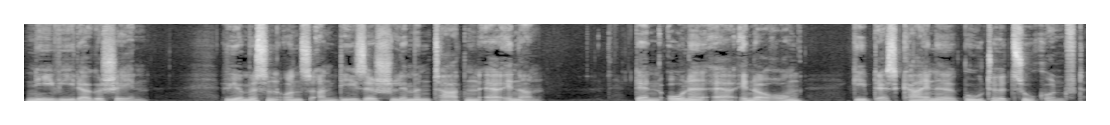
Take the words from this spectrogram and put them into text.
nie wieder geschehen. Wir müssen uns an diese schlimmen Taten erinnern. Denn ohne Erinnerung gibt es keine gute Zukunft.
